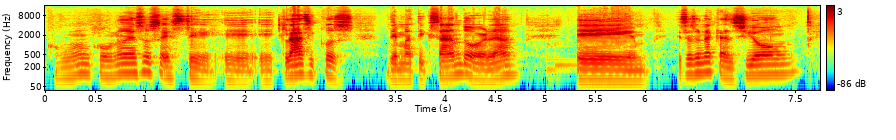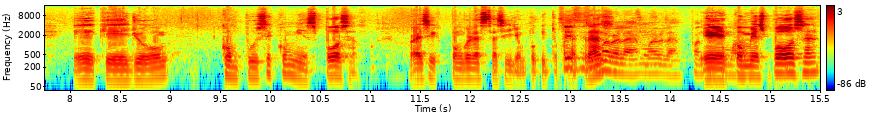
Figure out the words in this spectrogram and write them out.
Con, uno de esos este, eh, eh, clásicos de Matixando, ¿verdad? Eh, esa es una canción que yo compuse con mi esposa. A ver si pongo esta silla un poquito para atrás. Sí, muévela, muévela. con mi esposa,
